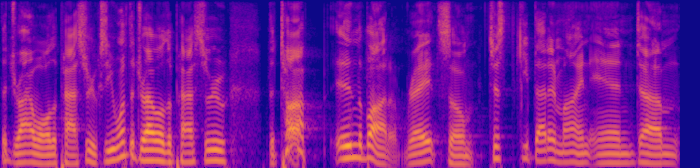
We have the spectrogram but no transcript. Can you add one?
the drywall to pass through because you want the drywall to pass through the top in the bottom, right? So just keep that in mind. And um,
